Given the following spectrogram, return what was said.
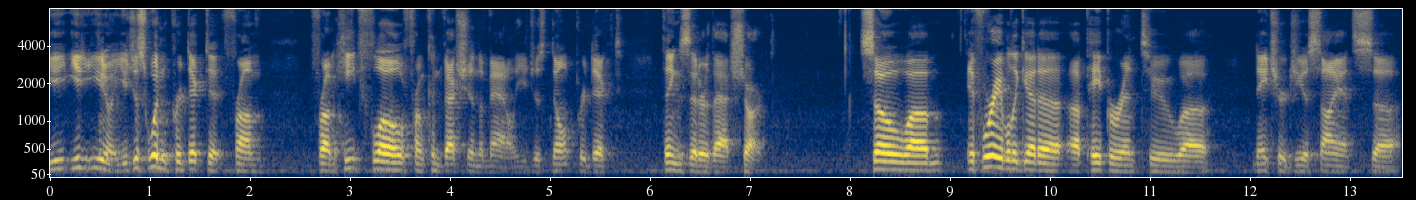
you, you know you just wouldn't predict it from from heat flow from convection in the mantle. You just don't predict things that are that sharp. So um, if we're able to get a, a paper into uh, Nature Geoscience uh,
